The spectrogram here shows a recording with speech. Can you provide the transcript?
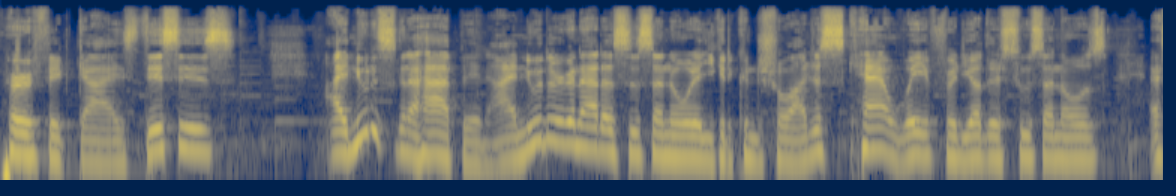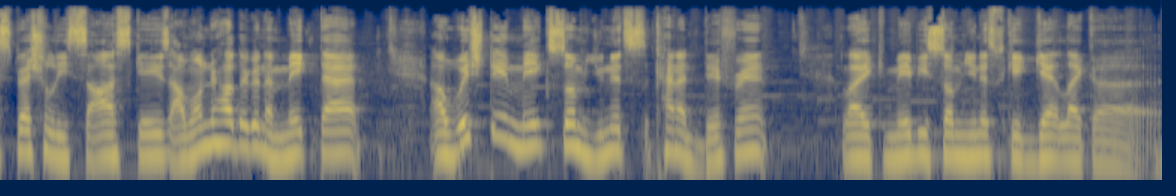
perfect, guys. This is I knew this was gonna happen. I knew they were gonna add a Susanoo that you could control. I just can't wait for the other Susanoos, especially Sasuke's. I wonder how they're gonna make that. I wish they make some units kind of different. Like maybe some units we could get like a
